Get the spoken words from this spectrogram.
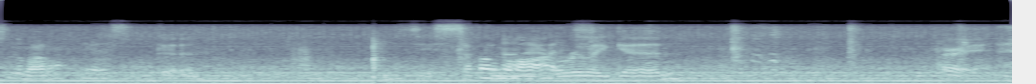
He collapsing the bottle? Yes. Good. He's sucking on it really good. Alright.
